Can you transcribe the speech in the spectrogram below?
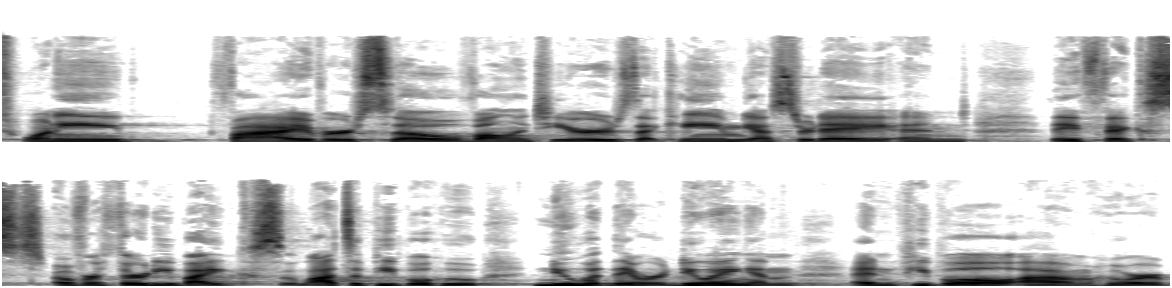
25 or so volunteers that came yesterday, and they fixed over 30 bikes. Lots of people who knew what they were doing, and, and people um, who were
